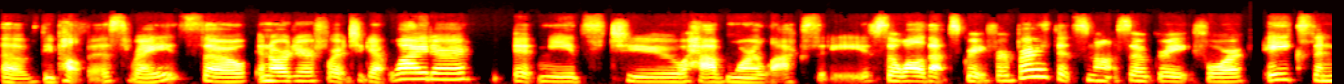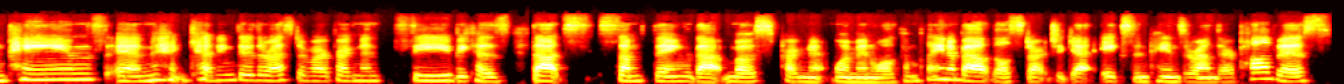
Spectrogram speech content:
of the pelvis, right? So in order for it to get wider, it needs to have more laxity. So while that's great for birth, it's not so great for aches and pains and getting through the rest of our pregnancy because that's something that most pregnant women will complain about. They'll start to get aches and pains around their pelvis.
